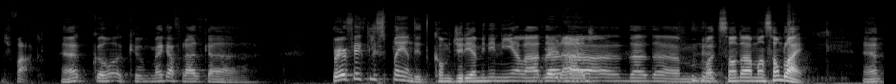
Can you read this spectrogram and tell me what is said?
De fato. É, como, como é que é a frase que a. Perfectly Splendid, como diria a menininha lá da, da, da, da maldição da Mansão Bly. né?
